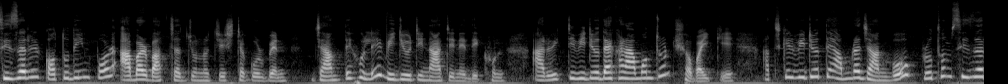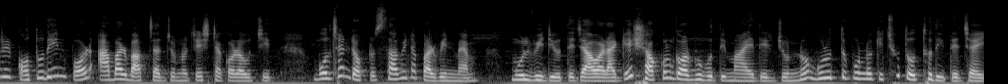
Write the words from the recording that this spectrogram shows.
সিজারের কতদিন পর আবার বাচ্চার জন্য চেষ্টা করবেন? জানতে হলে ভিডিওটি না টেনে দেখুন। আরও একটি ভিডিও দেখার আমন্ত্রণ সবাইকে। আজকের ভিডিওতে আমরা জানব, প্রথম সিজারের কতদিন পর আবার বাচ্চার জন্য চেষ্টা করা উচিত? বলছেন ডক্টর সাবিনা পারভিন ম্যাম। মূল ভিডিওতে যাওয়ার আগে সকল গর্ভবতী মায়েদের জন্য গুরুত্বপূর্ণ কিছু তথ্য দিতে চাই।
